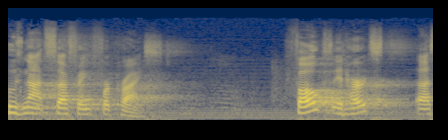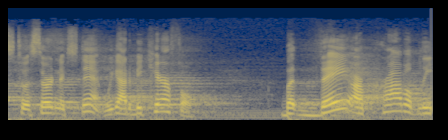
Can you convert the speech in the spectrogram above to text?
who's not suffering for Christ. Folks, it hurts us to a certain extent. We got to be careful. But they are probably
